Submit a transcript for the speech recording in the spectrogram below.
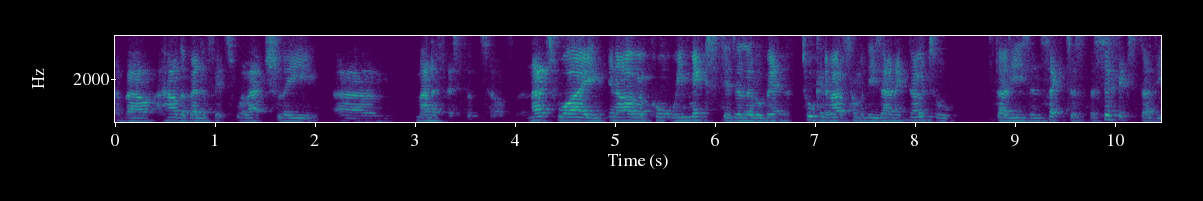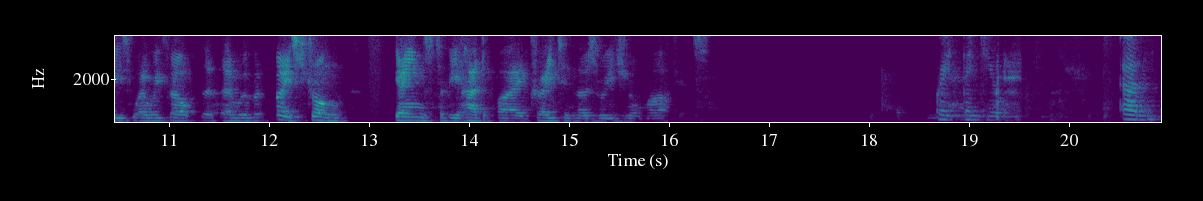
about how the benefits will actually um, manifest themselves. And that's why in our report, we mixed it a little bit, talking about some of these anecdotal studies and sector specific studies where we felt that there were very strong gains to be had by creating those regional markets. Great, thank you. Um,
